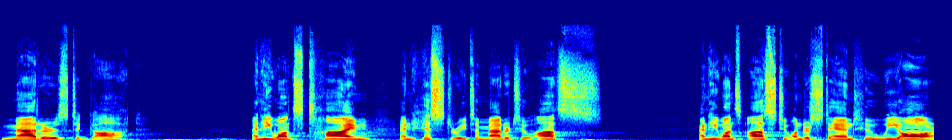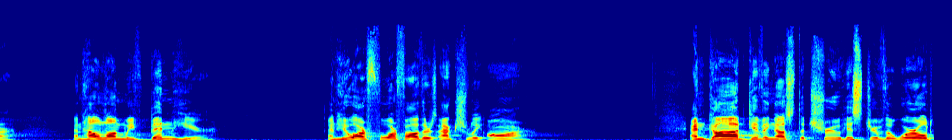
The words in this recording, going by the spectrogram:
matters to God. And He wants time and history to matter to us. And He wants us to understand who we are and how long we've been here and who our forefathers actually are. And God giving us the true history of the world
